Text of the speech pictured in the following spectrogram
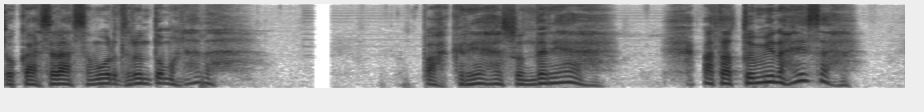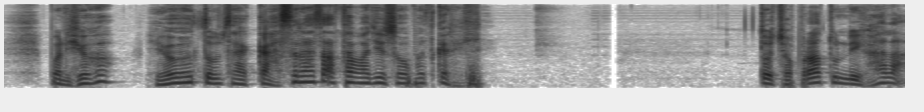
तो कासरा समोर धरून तो म्हणाला पाखऱ्या सुंदर्या आता तुम्ही नाहीच पण ह्यो ह्यो तुमचा कासराच आता माझी सोबत करेल. तो छपरातून निघाला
